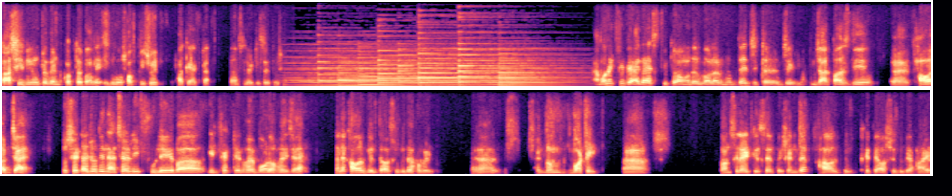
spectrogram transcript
কাশি নিয়েও প্রেজেন্ট করতে পারে। এগুলো সবকিছুই থাকে একটা টনসিলাইটিসের পেশেন্ট এমন একটি জায়গায় স্থিত আমাদের গলার মধ্যে যেটা যে, যার পাশ দিয়ে খাওয়ার যায়। তো সেটা যদি ন্যাচারালি ফুলে বা ইনফেক্টেড হয়ে বড় হয়ে যায়, তাহলে খাওয়ার গিলতে অসুবিধা হবেই। একদম বটেই। কনসিলাইটিসের পেশেন্টদের খাওয়ার খেতে অসুবিধা হয়।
